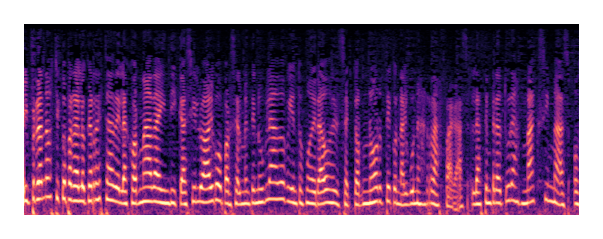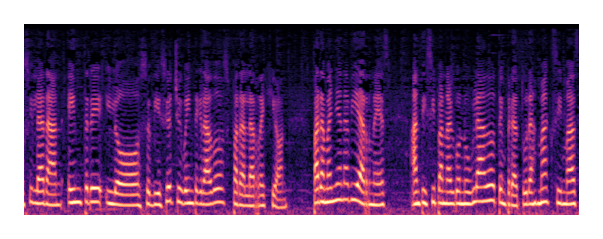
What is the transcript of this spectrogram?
El pronóstico para lo que resta de la jornada indica cielo algo parcialmente nublado, vientos moderados del sector norte con algunas ráfagas. Las temperaturas máximas oscilarán entre los 18 y 20 grados para la región. Para mañana viernes anticipan algo nublado, temperaturas máximas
